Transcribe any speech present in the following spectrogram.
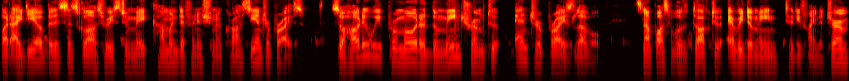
but idea of business glossary is to make common definition across the enterprise. So how do we promote a domain term to enterprise level? It's not possible to talk to every domain to define a term.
